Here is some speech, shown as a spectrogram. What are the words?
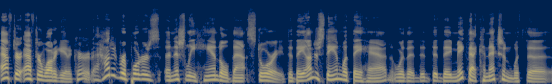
after after Watergate occurred, how did reporters initially handle that story? Did they understand what they had, or the, did, did they make that connection with the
